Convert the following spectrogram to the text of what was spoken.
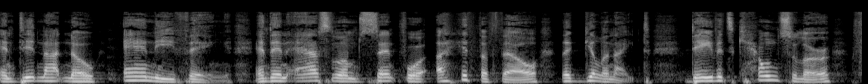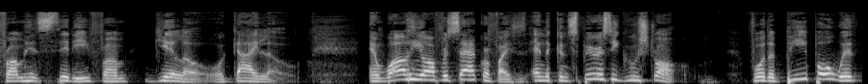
and did not know anything. And then Absalom sent for Ahithophel the Gilonite, David's counselor from his city from Gilo or Gilo. And while he offered sacrifices, and the conspiracy grew strong, for the people with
